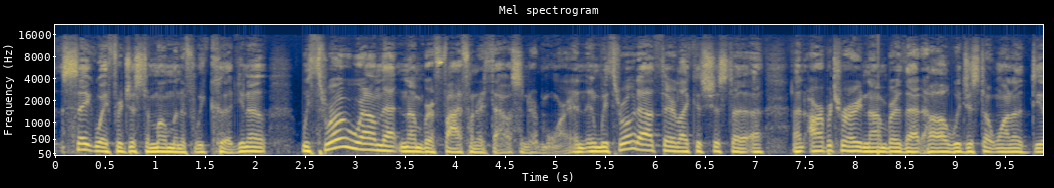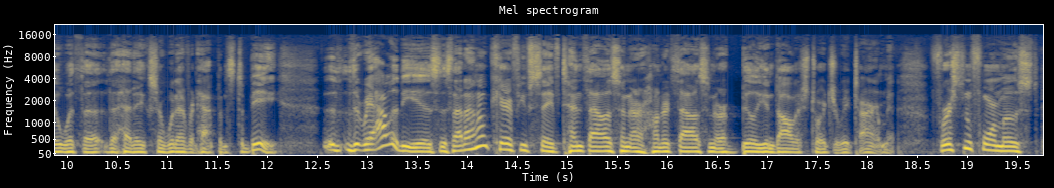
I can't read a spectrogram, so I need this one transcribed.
segue for just a moment if we could. You know, we throw around that number of 500,000 or more and, and we throw it out there like it's just a, a an arbitrary number that, oh, we just don't want to deal with the, the headaches or whatever it happens to be the reality is, is that I don't care if you've saved 10,000 or 100,000 or a billion dollars towards your retirement. First and foremost,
